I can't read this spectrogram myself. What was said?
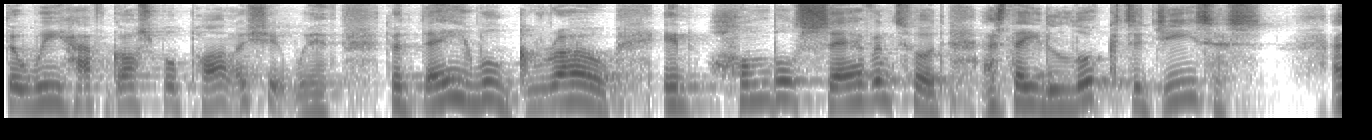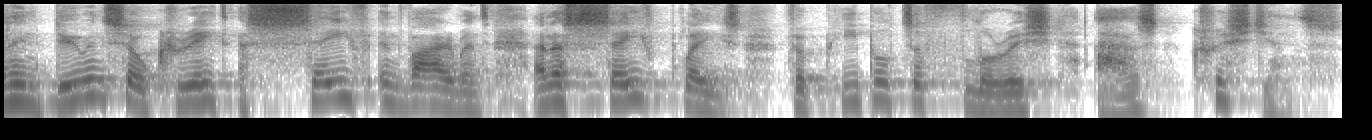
that we have gospel partnership with, that they will grow in humble servanthood as they look to Jesus. And in doing so, create a safe environment and a safe place for people to flourish as Christians.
